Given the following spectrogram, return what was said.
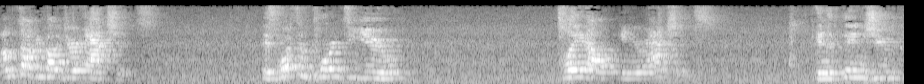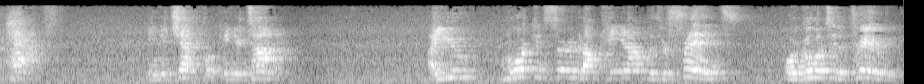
I'm talking about your actions. Is what's important to you played out in your actions, in the things you have, in your checkbook, in your time? Are you more concerned about hanging out with your friends or going to the prayer meeting?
